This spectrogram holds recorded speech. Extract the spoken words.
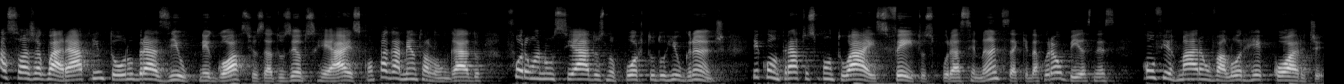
A soja guará pintou no Brasil. Negócios a 200 reais com pagamento alongado foram anunciados no Porto do Rio Grande e contratos pontuais feitos por assinantes aqui da Rural Business confirmaram valor recorde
